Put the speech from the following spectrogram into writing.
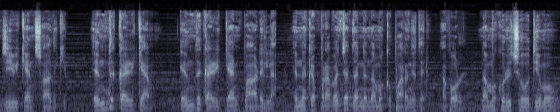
ജീവിക്കാൻ സാധിക്കും. എന്ത് കഴിക്കാം എന്ത് കഴിക്കാൻ പാടില്ല എന്നൊക്കെ പ്രപഞ്ചം തന്നെ നമുക്ക് പറഞ്ഞു തരും. അപ്പോൾ നമുക്കൊരു ചോദ്യമോ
